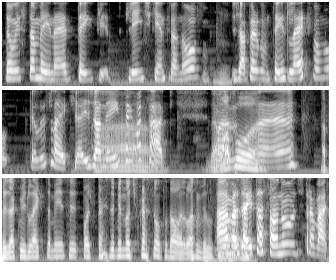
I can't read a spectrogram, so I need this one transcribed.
Então, isso também, né? Tem cli- cliente que entra novo, Hum. já pergunta, tem Slack? Vamos pelo Slack. Aí já nem tem Ah, WhatsApp. Isso daí é uma Mas, boa. É. Apesar que o Slack também você pode ficar recebendo notificação toda hora lá no celular. Ah, mas né? aí tá só no de trabalho.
